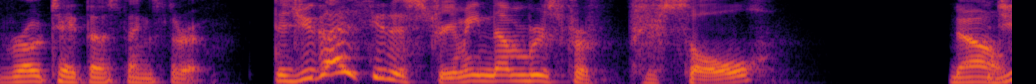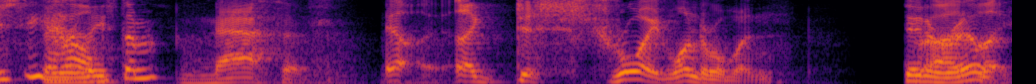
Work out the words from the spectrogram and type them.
rotate those things through. Did you guys see the streaming numbers for, for Soul? No, Did you see they how- released them? Massive. Uh, Like destroyed Wonder Woman. Did it Uh, really?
